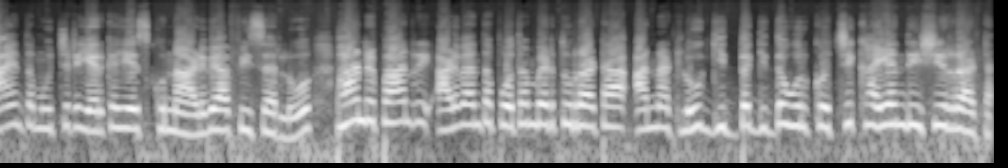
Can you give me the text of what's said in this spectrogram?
ఆయనత ముచ్చట ఎరక చేసుకున్న అడవి ఆఫీసర్లు పాన్రి పాన్రి అడవి అంతా పోతం పెడుతుర్రట అన్నట్లు గిద్ద గిద్ద ఉరికొచ్చి కయ్యం తీసిర్రట.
